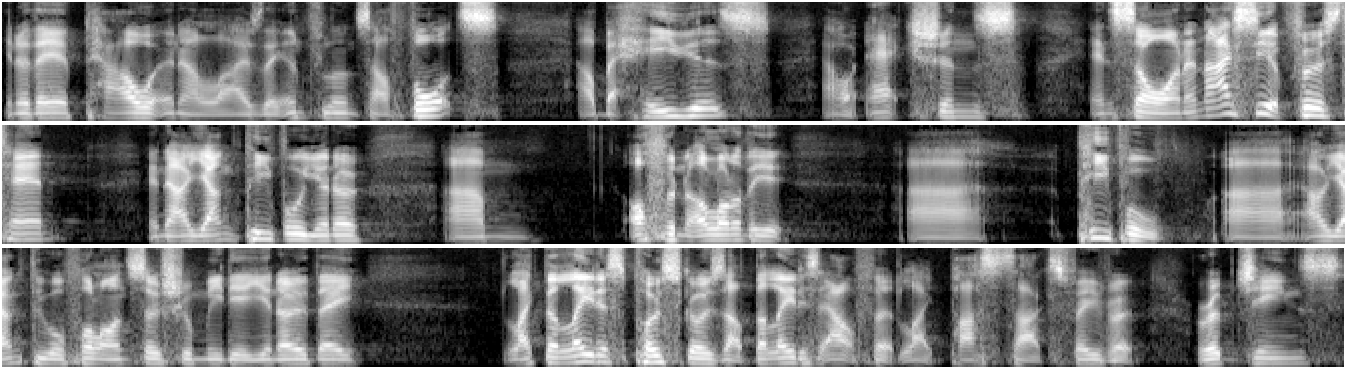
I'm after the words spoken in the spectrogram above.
You know, they have power in our lives. They influence our thoughts, our behaviors, our actions, and so on. And I see it firsthand in our young people. You know, um, often a lot of the uh, people, uh, our young people follow on social media, you know, they, like the latest post goes up, the latest outfit, like Pastor Sark's favorite, ripped jeans,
